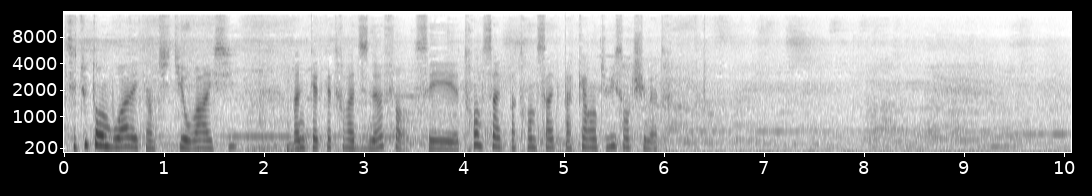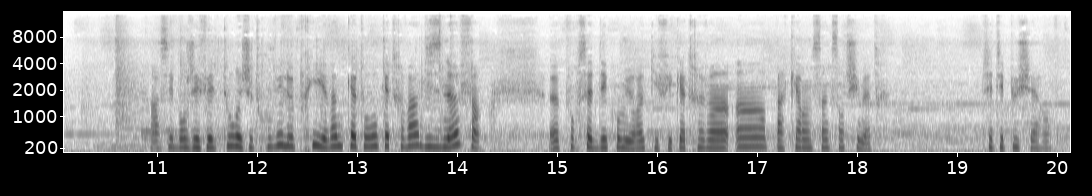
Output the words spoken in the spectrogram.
C'est tout en bois avec un petit tiroir ici. 24,99. C'est 35 par 35 par 48 cm. Ah, c'est bon, j'ai fait le tour et j'ai trouvé le prix 24,99€ euh, pour cette déco murale qui fait 81 par 45 cm. C'était plus cher. Hein.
